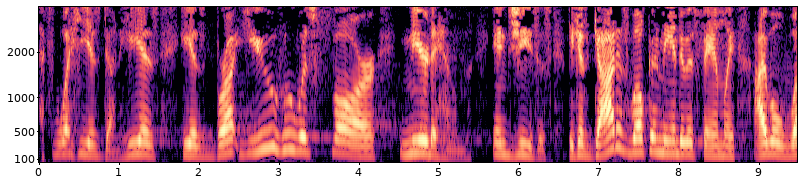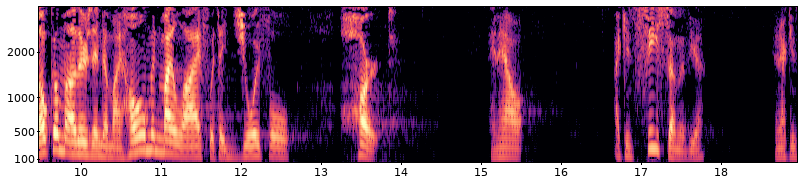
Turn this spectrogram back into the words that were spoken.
that's what he has done. He has he has brought you who was far near to him in Jesus. Because God has welcomed me into his family, I will welcome others into my home and my life with a joyful heart. And now I can see some of you, and I can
